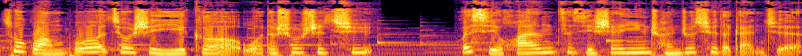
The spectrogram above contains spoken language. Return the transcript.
做广播就是一个我的舒适区。我喜欢自己声音传出去的感觉。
